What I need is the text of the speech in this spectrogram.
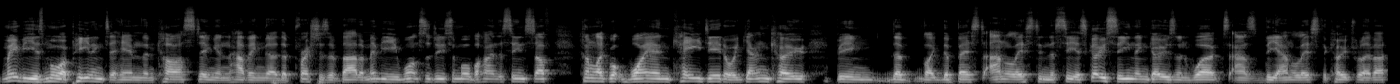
maybe is more appealing to him than casting and having the, the pressures of that. And maybe he wants to do some more behind the scenes stuff, kind of like what YNK did or Janko being the like the best analyst in the CSGO scene, then goes and works as the analyst, the coach, whatever,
